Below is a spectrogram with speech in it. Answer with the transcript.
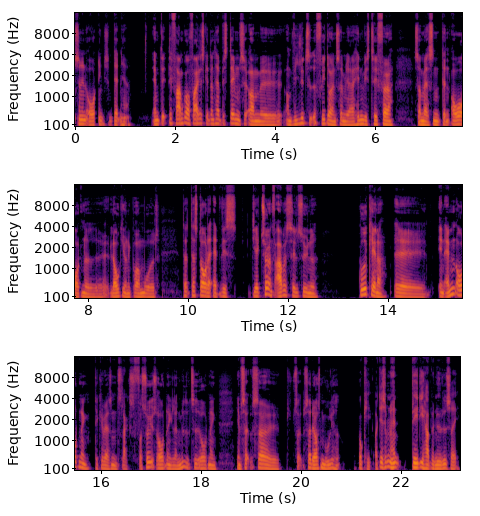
sådan en ordning som den her? Jamen det, det fremgår faktisk af den her bestemmelse om, øh, om hviletid og fridøgn, som jeg henviste til før, som er sådan den overordnede øh, lovgivning på området. Der, der står der, at hvis direktøren for arbejdstilsynet godkender øh, en anden ordning, det kan være sådan en slags forsøgsordning eller en midlertidig ordning, jamen så, så, øh, så, så er det også en mulighed. Okay, og det er simpelthen det, de har benyttet sig af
